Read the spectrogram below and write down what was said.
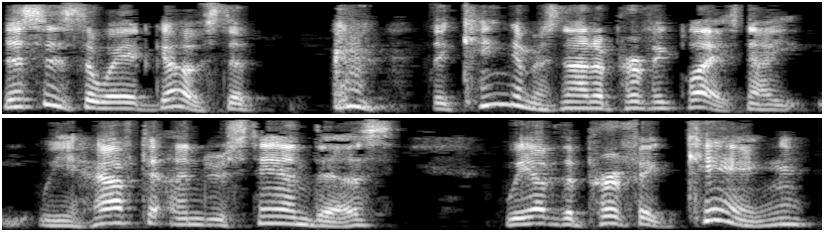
this is the way it goes. The, the kingdom is not a perfect place. Now, we have to understand this. We have the perfect king,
